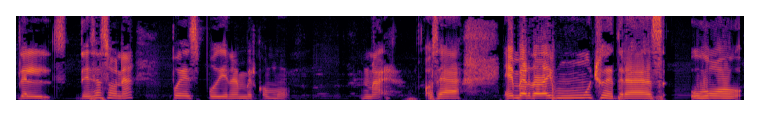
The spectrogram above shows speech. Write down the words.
del, de esa zona, pues pudieran ver como mal. O sea, en verdad hay mucho detrás, hubo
